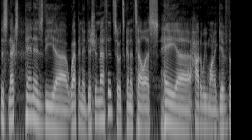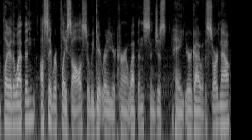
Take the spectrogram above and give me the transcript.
This next pin is the uh, weapon addition method. So it's going to tell us, hey, uh, how do we want to give the player the weapon? I'll say replace all, so we get rid of your current weapons and just, hey, you're a guy with a sword now.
